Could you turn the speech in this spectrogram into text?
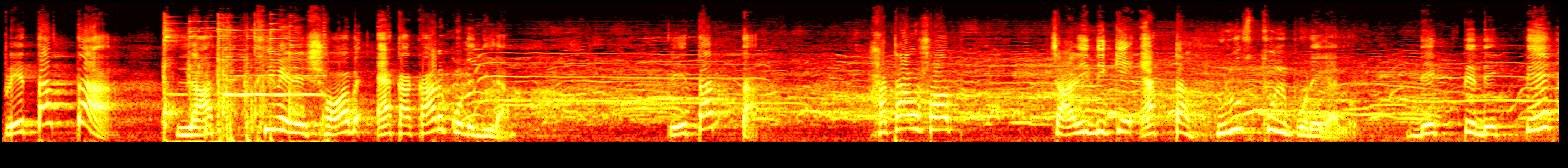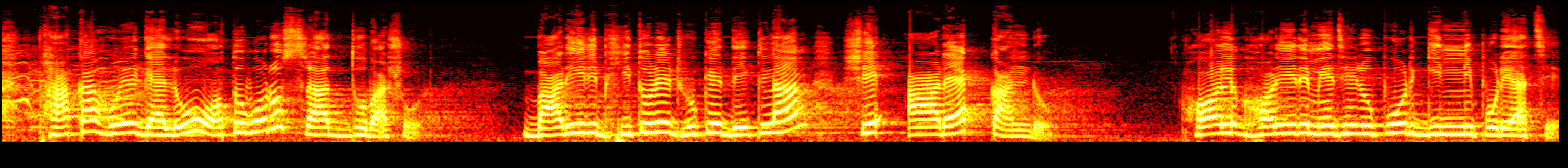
প্রেতাত্মা! লাথি মেরে সব একাকার করে দিলাম। প্রেতাত্মা! হাঁটাও সব। চারিদিকে একটা হুলুস্থুল পড়ে গেল। দেখতে দেখতে ফাঁকা হয়ে গেল অত বড় শ্রাদ্ধ বাসর। বাড়ির ভিতরে ঢুকে দেখলাম সে আর এক কাণ্ড। হল ঘরের মেঝের উপর গিন্নি পড়ে আছে।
